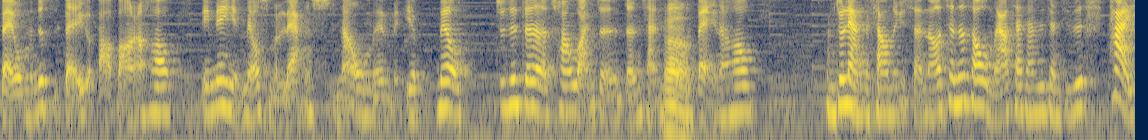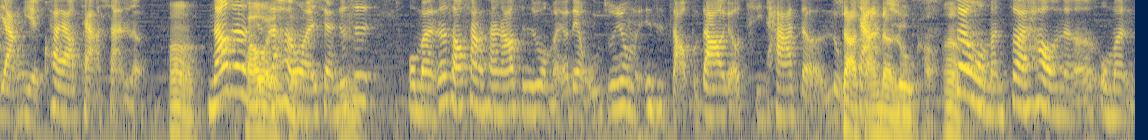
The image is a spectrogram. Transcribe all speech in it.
备，我们就只背一个包包，然后里面也没有什么粮食，然后我们也没也没有就是真的穿完整的登山装嗯备，然后。我们就两个小女生，然后而且那时候我们要下山之前，其实太阳也快要下山了，嗯然后真的其实很危险，就嗯是我们那时候上山，然后其实我们有点无助，因为我们一直找不到有其他的路下去。山的路口。嗯所以我们最后呢，我们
